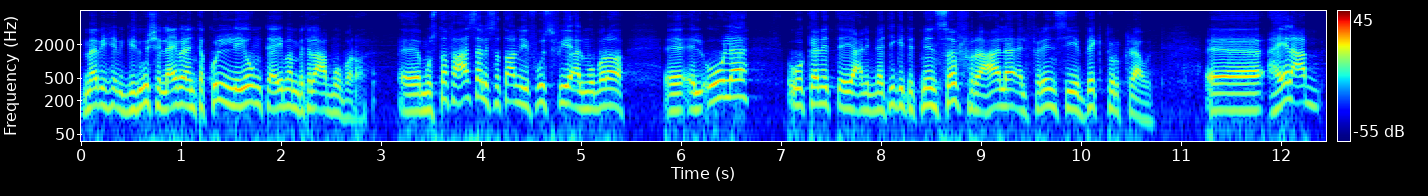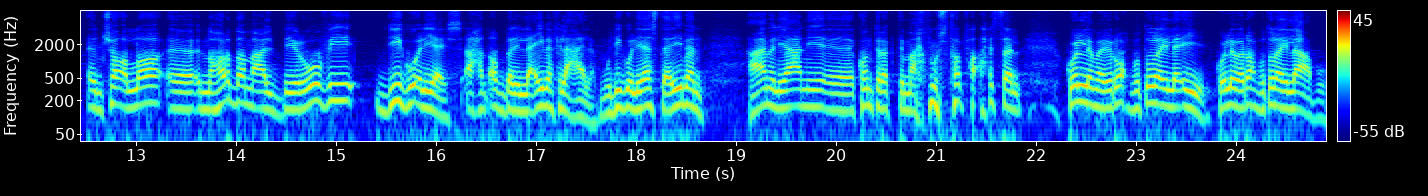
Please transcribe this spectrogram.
ما بيجهدوش اللعيبة أنت كل يوم تقريبا بتلعب مباراة. مصطفى عسل استطاع إنه يفوز في المباراة الأولى وكانت يعني بنتيجة 2-0 على الفرنسي فيكتور كراون. آه هيلعب إن شاء الله آه النهارده مع البيروفي ديجو إلياس أحد أفضل اللعيبة في العالم. وديجو إلياس تقريبا عامل يعني آه contract مع مصطفى عسل كل ما يروح بطولة يلاقيه كل ما يروح بطولة يلعبه.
